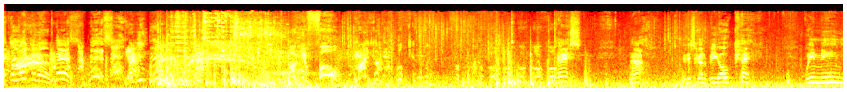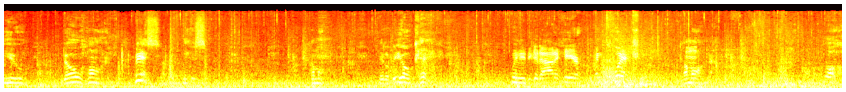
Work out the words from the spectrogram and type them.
Ain't, Michael. Look at her. Miss, miss. Are you... Oh, you fool! Micah! Miss. Now, it is gonna be okay. We mean you no harm. Miss, miss. Come on. It'll be okay. We need to get out of here, and quick. Come on now. Oh.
